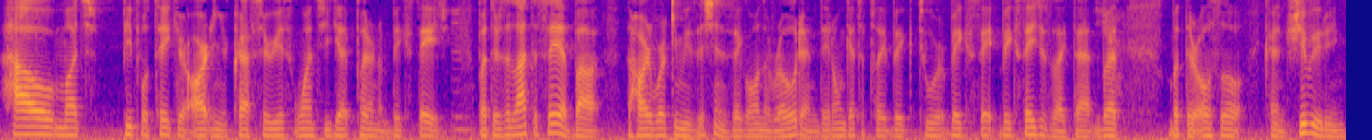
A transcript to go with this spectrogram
how much people take your art and your craft serious once you get put on a big stage. Mm-hmm. But there's a lot to say about the hardworking musicians. They go on the road and they don't get to play big tour, big sta- big stages like that. But but they're also contributing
